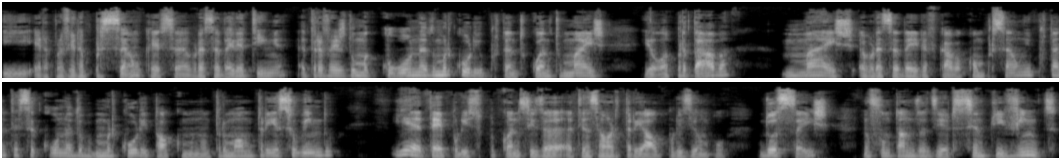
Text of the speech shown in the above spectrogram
e era para ver a pressão que essa abraçadeira tinha através de uma coluna de mercúrio. Portanto, quanto mais ele apertava, mais a braçadeira ficava com pressão e, portanto, essa coluna de mercúrio, tal como num termómetro, ia subindo. E é até por isso, porque quando se diz a, tensão arterial, por exemplo, 12,6, no fundo estamos a dizer 120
